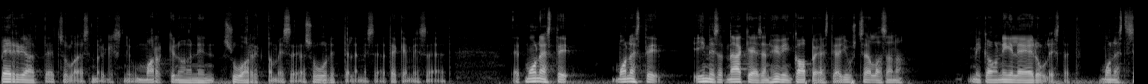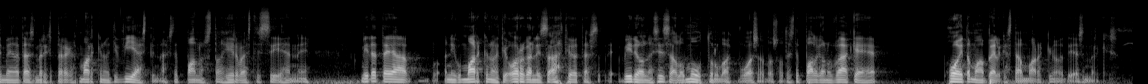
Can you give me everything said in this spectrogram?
periaatteet sulla esimerkiksi niin markkinoinnin suorittamiseen ja suunnittelemiseen ja tekemiseen. Et, et monesti, monesti ihmiset näkee sen hyvin kapeasti ja just sellaisena, mikä on niille edullista. Et monesti se mielletään esimerkiksi pelkästään markkinointiviestinnäksi, että panostaa hirveästi siihen. Niin mitä teidän niin markkinointiorganisaatio tässä videolle sisällä on muuttunut vaikka vuosina? Olette palkannut väkeä hoitamaan pelkästään markkinointia esimerkiksi?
